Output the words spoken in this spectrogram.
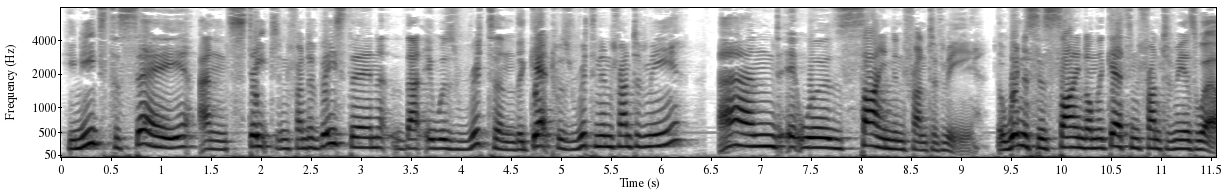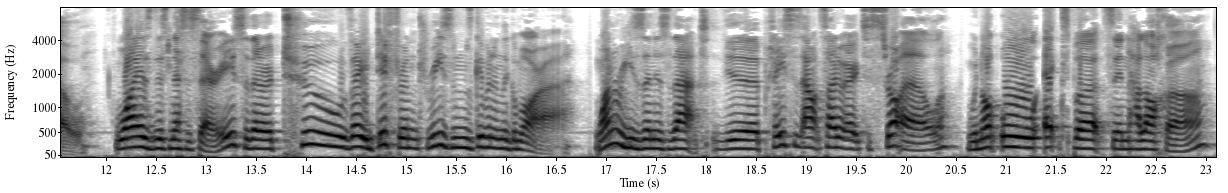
He needs to say and state in front of Din that it was written, the get was written in front of me, and it was signed in front of me. The witnesses signed on the get in front of me as well. Why is this necessary? So there are two very different reasons given in the Gemara. One reason is that the places outside of Eretz Israel were not all experts in halacha,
